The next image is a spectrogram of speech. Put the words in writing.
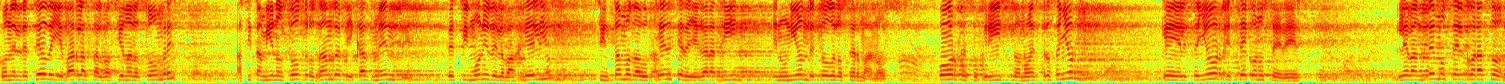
con el deseo de llevar la salvación a los hombres, Así también nosotros, dando eficazmente testimonio del Evangelio, sintamos la urgencia de llegar a ti en unión de todos los hermanos. Por Jesucristo nuestro Señor. Que el Señor esté con ustedes. Levantemos el corazón.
